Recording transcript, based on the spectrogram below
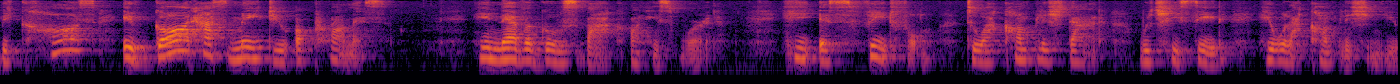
Because if God has made you a promise, He never goes back on His word. He is faithful to accomplish that which He said He will accomplish in you.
